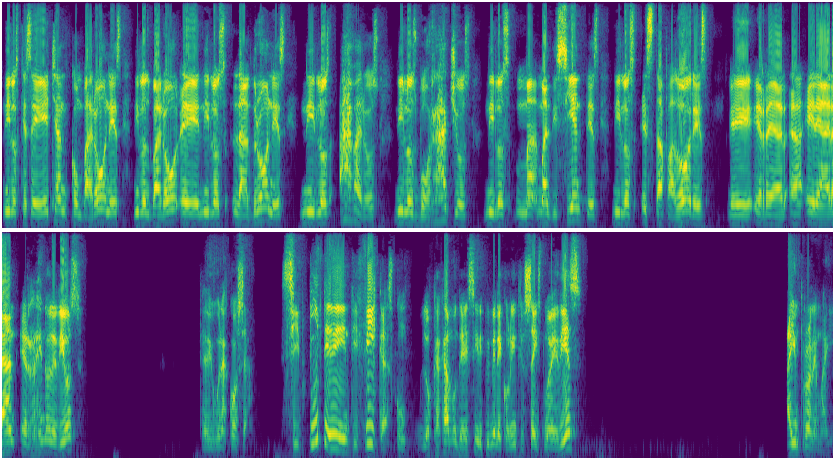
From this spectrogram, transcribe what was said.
ni los que se echan con varones, ni los, eh, ni los ladrones, ni los ávaros, ni los borrachos, ni los ma maldicientes, ni los estafadores eh, heredarán el reino de Dios. Te digo una cosa, si tú te identificas con lo que acabamos de decir en 1 Corintios 6, 9, 10, hay un problema ahí.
